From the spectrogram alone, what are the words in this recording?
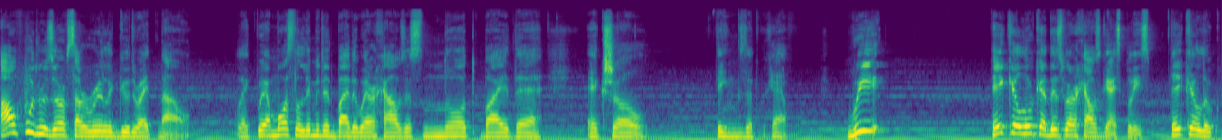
our food reserves are really good right now. Like we are mostly limited by the warehouses, not by the actual things that we have. We take a look at this warehouse, guys, please. Take a look.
